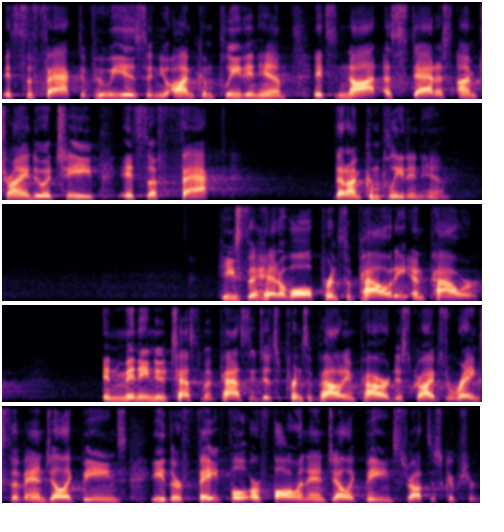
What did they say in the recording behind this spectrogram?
It's the fact of who he is in you. I'm complete in him. It's not a status I'm trying to achieve, it's the fact that I'm complete in him. He's the head of all principality and power. In many New Testament passages, principality and power describes ranks of angelic beings, either faithful or fallen angelic beings throughout the scripture.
